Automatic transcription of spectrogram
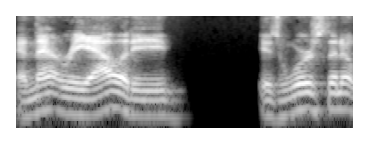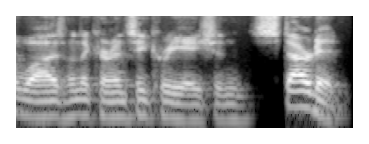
And that reality is worse than it was when the currency creation started.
